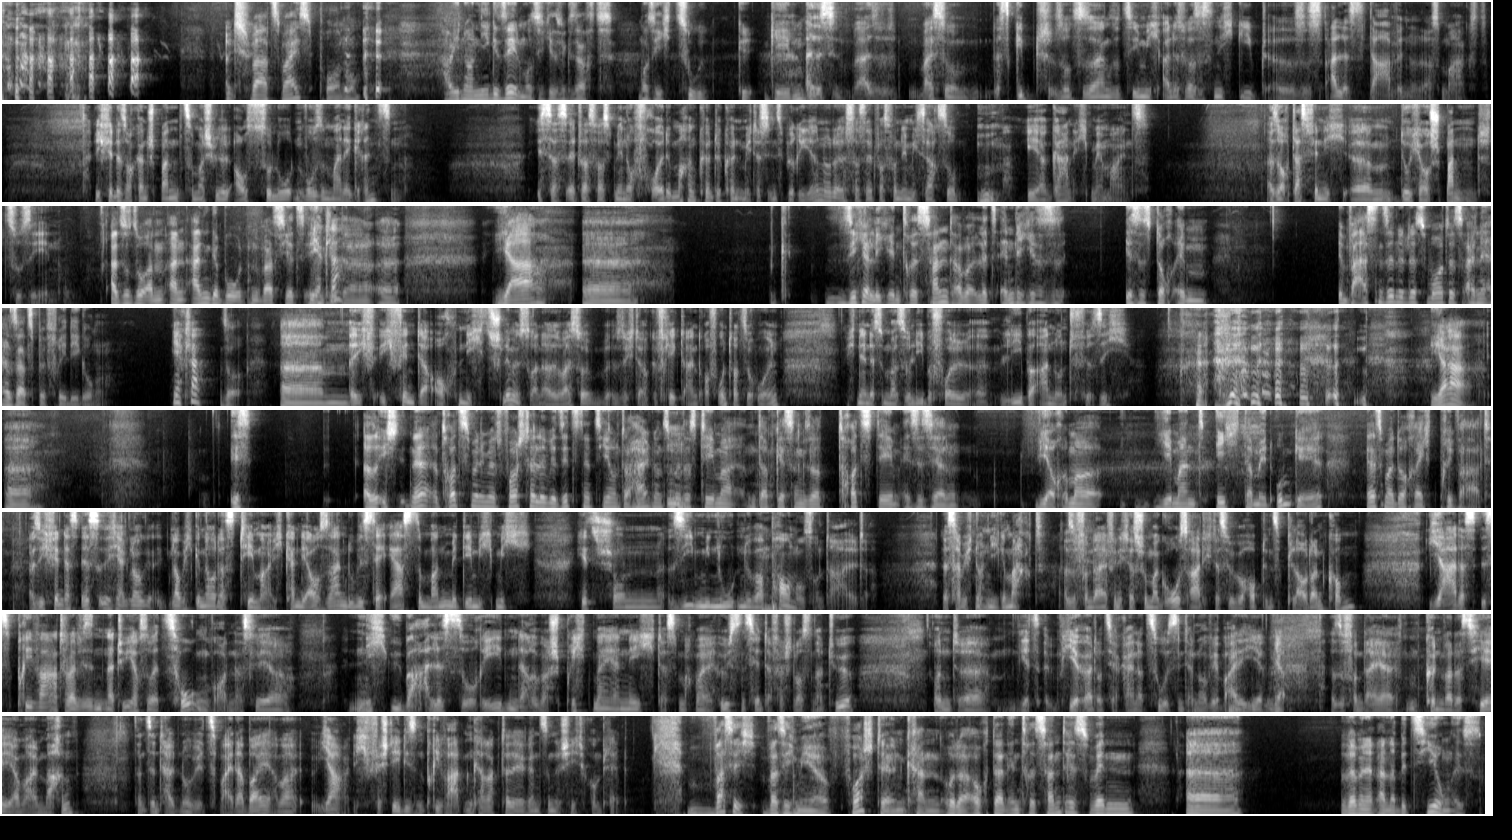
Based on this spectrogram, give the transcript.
ein Schwarz-Weiß-Porno. Habe ich noch nie gesehen, muss ich jetzt, wie gesagt, muss ich zugeben. Also, es, also, weißt du, es gibt sozusagen so ziemlich alles, was es nicht gibt. Also es ist alles da, wenn du das magst. Ich finde es auch ganz spannend, zum Beispiel auszuloten, wo sind meine Grenzen? Ist das etwas, was mir noch Freude machen könnte? Könnte mich das inspirieren? Oder ist das etwas, von dem ich sage, so, hm, eher gar nicht mehr meins? Also auch das finde ich ähm, durchaus spannend zu sehen. Also so an, an Angeboten, was jetzt irgendwie Ja, da, äh, ja, äh, sicherlich interessant, aber letztendlich ist es, ist es doch im, im wahrsten Sinne des Wortes eine Ersatzbefriedigung. Ja, klar. So. Ähm, Ich, ich finde da auch nichts Schlimmes dran. Also weißt du, sich da gepflegt einen drauf runterzuholen. Ich nenne das immer so liebevoll äh, Liebe an und für sich. ja, äh, ist, also ich, ne, trotzdem, wenn ich mir das vorstelle, wir sitzen jetzt hier, unterhalten uns über das Thema und habe gestern gesagt, trotzdem ist es ja, wie auch immer jemand ich damit umgehe, erstmal doch recht privat. Also ich finde, das ist ja, glaube glaub ich, genau das Thema. Ich kann dir auch sagen, du bist der erste Mann, mit dem ich mich jetzt schon sieben Minuten über Pornos unterhalte. Das habe ich noch nie gemacht. Also von daher finde ich das schon mal großartig, dass wir überhaupt ins Plaudern kommen. Ja, das ist privat, weil wir sind natürlich auch so erzogen worden, dass wir nicht über alles so reden. Darüber spricht man ja nicht. Das macht man höchstens hinter verschlossener Tür. Und äh, jetzt, hier hört uns ja keiner zu. Es sind ja nur wir beide hier. Ja. Also von daher können wir das hier ja mal machen. Dann sind halt nur wir zwei dabei. Aber ja, ich verstehe diesen privaten Charakter der ganzen Geschichte komplett. Was ich, was ich mir vorstellen kann oder auch dann interessant ist, wenn, äh, wenn man in einer Beziehung ist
